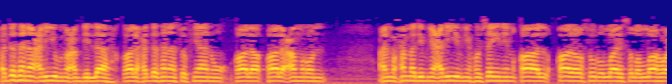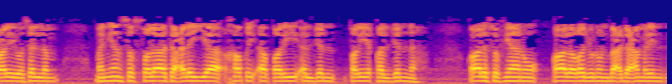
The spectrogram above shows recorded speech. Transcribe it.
حدثنا علي بن عبد الله قال حدثنا سفيان قال قال عمرو عن محمد بن علي بن حسين قال قال رسول الله صلى الله عليه وسلم من ينسى الصلاة علي خطئ طريق, الجن طريق الجنة. قال سفيان قال رجل بعد عمر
